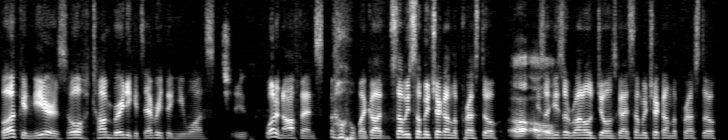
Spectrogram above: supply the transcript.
Buccaneers. Oh, Tom Brady gets everything he wants. Jeez. What an offense! Oh my God! Somebody, somebody check on Lepresto. Uh He's a oh. he's a Ronald Jones guy. Somebody check on Lepresto.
